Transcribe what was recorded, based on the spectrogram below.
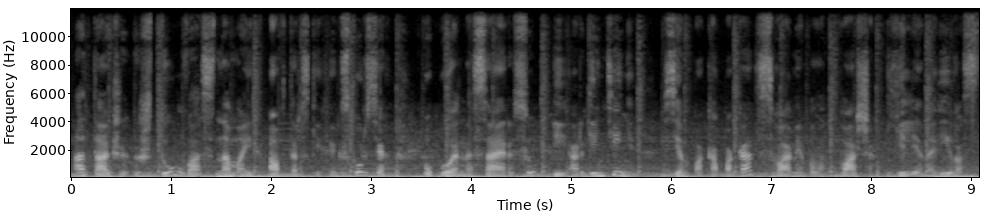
а также жду вас на моих авторских экскурсиях по Буэнос-Айресу и Аргентине. Всем пока-пока. С вами была ваша Елена Вивас.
